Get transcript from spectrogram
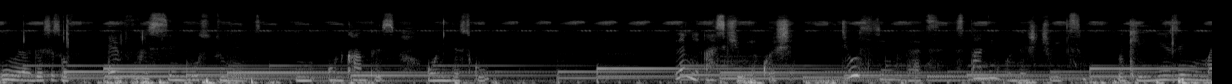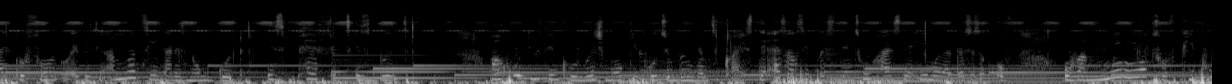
email addresses of every single student in on campus or in the school. Let me ask you a question. Do you think that standing on the street, okay, using microphone or everything, I'm not saying that is not good. It's perfect, it's great. But who do you think will reach more people to bring them to Christ? The SRC president who has the email addresses of over millions of people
